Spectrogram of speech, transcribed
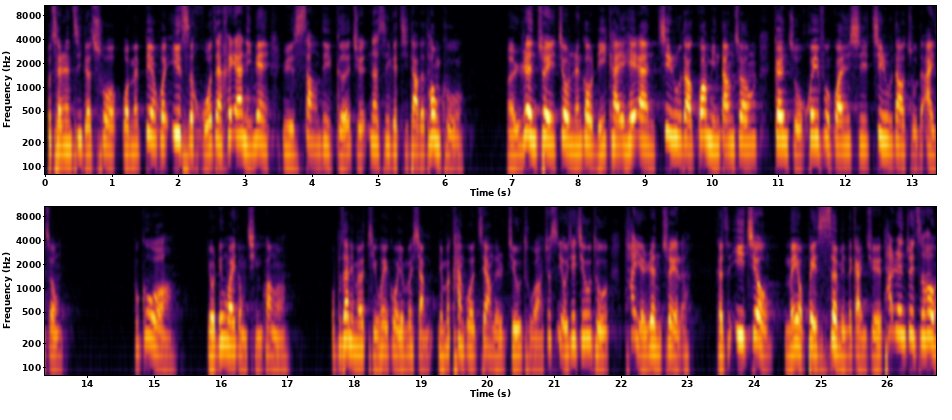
不承认自己的错，我们便会一直活在黑暗里面，与上帝隔绝，那是一个极大的痛苦。而认罪就能够离开黑暗，进入到光明当中，跟主恢复关系，进入到主的爱中。不过，有另外一种情况哦，我不知道你有没有体会过，有没有想，有没有看过这样的基督徒啊？就是有一些基督徒，他也认罪了。可是依旧没有被赦免的感觉。他认罪之后，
